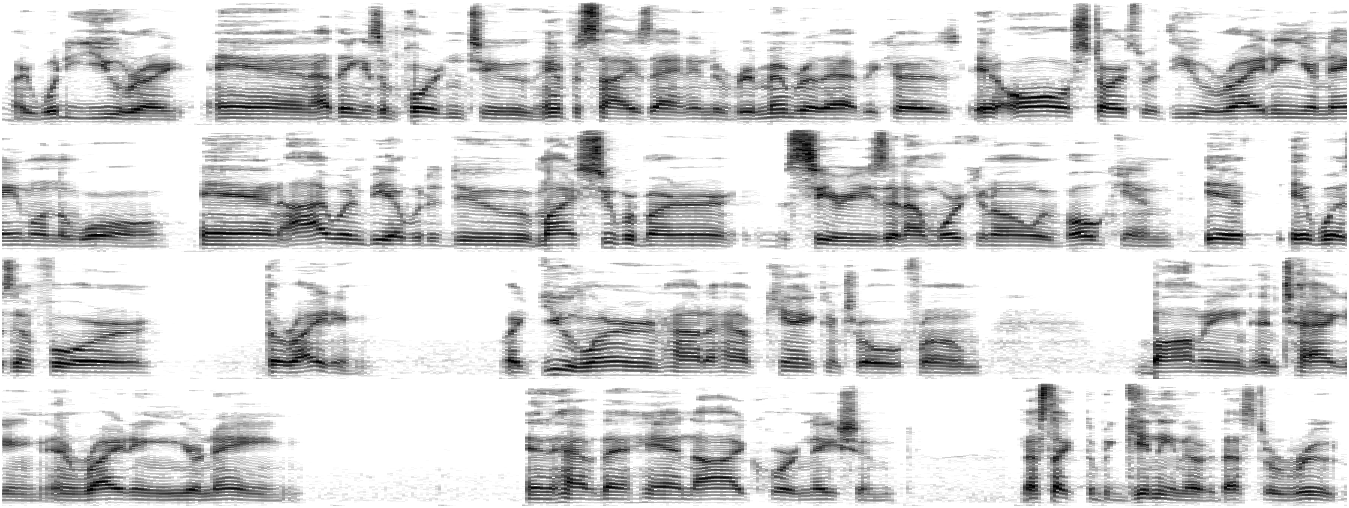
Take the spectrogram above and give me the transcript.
Like, what do you write? And I think it's important to emphasize that and to remember that because it all starts with you writing your name on the wall. And I wouldn't be able to do my Super Burner series that I'm working on with Vulcan if it wasn't for the writing. Like, you learn how to have can control from bombing and tagging and writing your name and have that hand eye coordination. That's like the beginning of it, that's the root.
